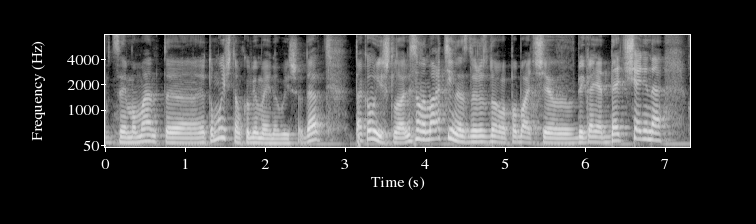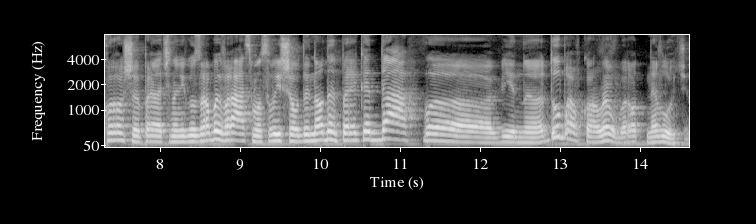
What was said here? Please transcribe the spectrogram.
в цей момент е, не тому, що там Кобі Мейну вийшов, да? так вийшло. Лісано Мартінес дуже здорово побачив вбігання датчанина. Хорошу передачу на нього зробив. Расмус вийшов один на один, перекидав е, він е, Дубравку, але у ворот не влучив.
